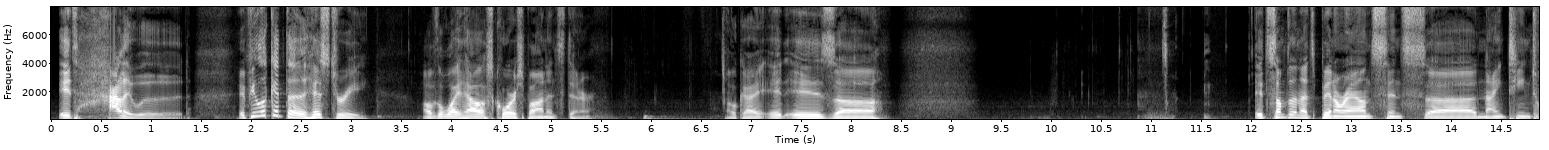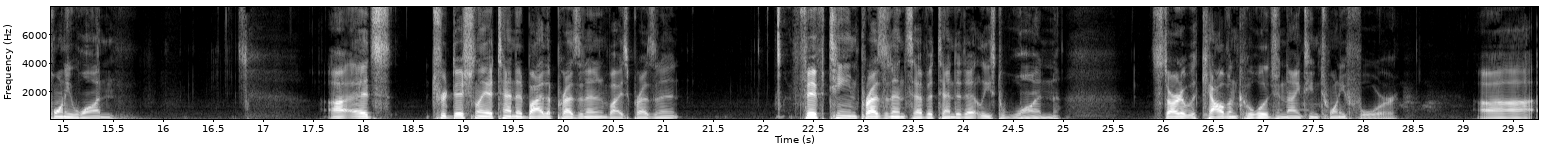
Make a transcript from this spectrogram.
It's Hollywood. If you look at the history of the White House Correspondents' Dinner, okay, it is uh, it's something that's been around since uh, 1921. Uh, it's traditionally attended by the president and vice president. Fifteen presidents have attended at least one. Started with Calvin Coolidge in 1924. Uh,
